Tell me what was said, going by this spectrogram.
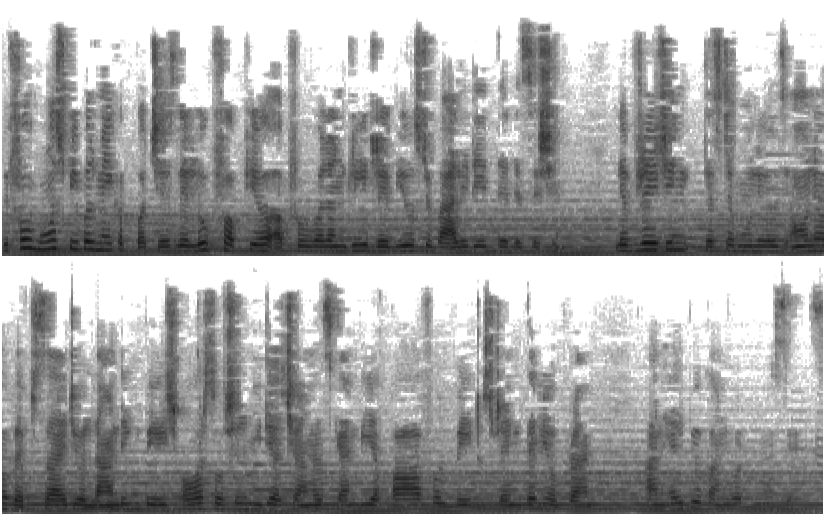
Before most people make a purchase, they look for peer approval and read reviews to validate their decision. Leveraging testimonials on your website, your landing page, or social media channels can be a powerful way to strengthen your brand and help you convert more sales.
